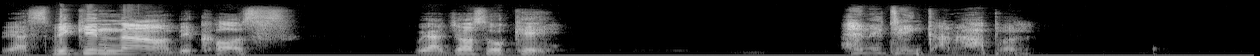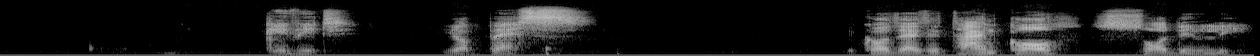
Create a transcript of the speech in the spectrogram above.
We are speaking now because we are just okay. Anything can happen. Give it your best. Because there's a time called suddenly.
